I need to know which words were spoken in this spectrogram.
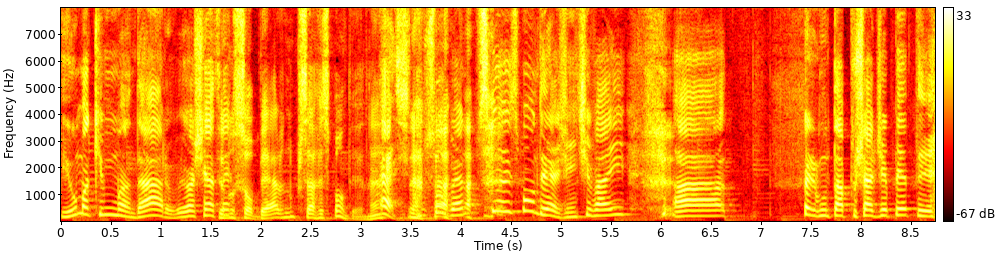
E uma que me mandaram, eu achei até. Se não souber, não precisa responder, né? É, se não souber, não precisa responder. A gente vai a, perguntar pro chat GPT.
